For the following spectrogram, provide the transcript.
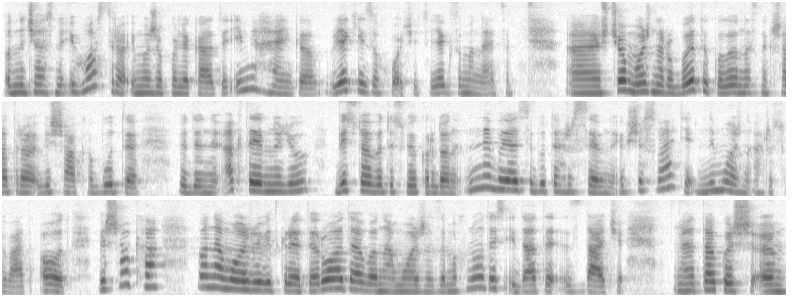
одночасно і гостра, і може полякати, і м'ягенька, як їй захочеться, як заманеться. Е, Що можна робити, коли у нас накшатра вішака? Бути людиною активною, відстоювати свої кордони, не боятися бути агресивною. Якщо сваті, не можна агресувати. А от вішакха, вона може відкрити рота, вона може замахнутись і дати здачі. Е, Також е, е,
